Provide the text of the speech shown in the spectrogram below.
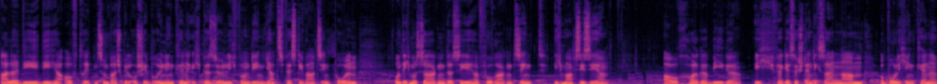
Alle, die, die hier auftreten, zum Beispiel Uschi Brüning, kenne ich persönlich von den Jazz-Festivals in Polen und ich muss sagen, dass sie hervorragend singt. Ich mag sie sehr. Auch Holger Bieger, ich vergesse ständig seinen Namen, obwohl ich ihn kenne,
